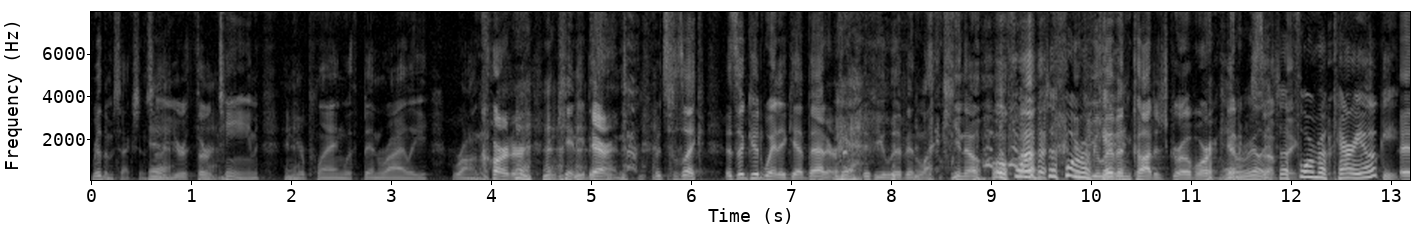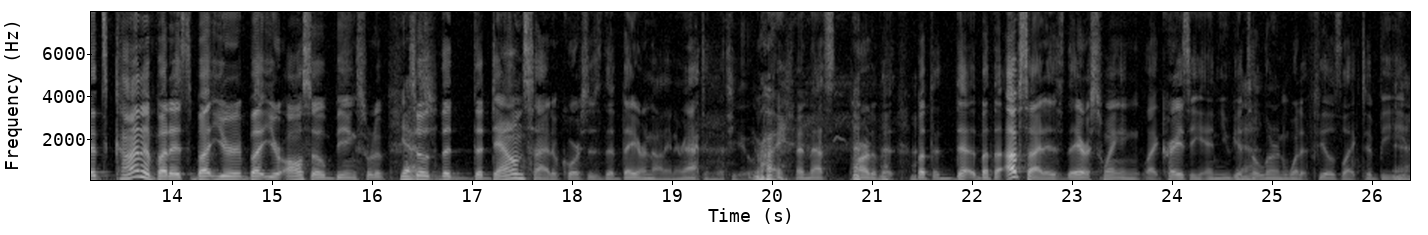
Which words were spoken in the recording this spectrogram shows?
rhythm section. So Mm-hmm. Yeah, you're yeah. 13 and Yeah. you're playing with Ben Riley, Ron Carter, and Kenny Barron, which is like it's a good way to get better Yeah. if you live in like you know it's a form if you live in Cottage Grove, Oregon, Yeah, or really. It's a form of karaoke. It's kind of, but it's but you're but you're also being sort of. Yes. So the the downside, of course, is that they are not interacting with you, Right. And that's part of it. But the but the upside is they are swinging like crazy, and you get Yeah. to learn what it feels like to be Yeah.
